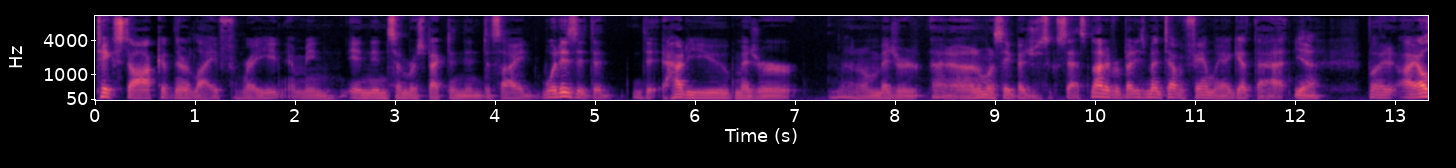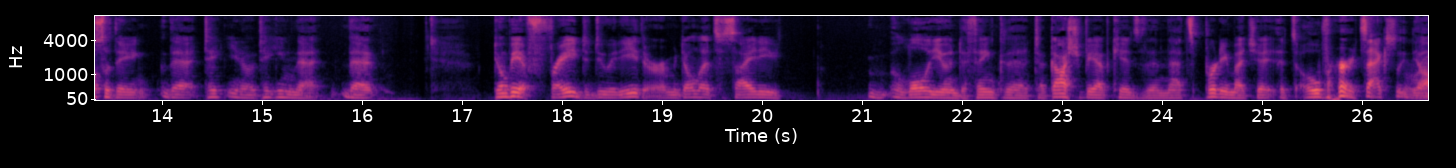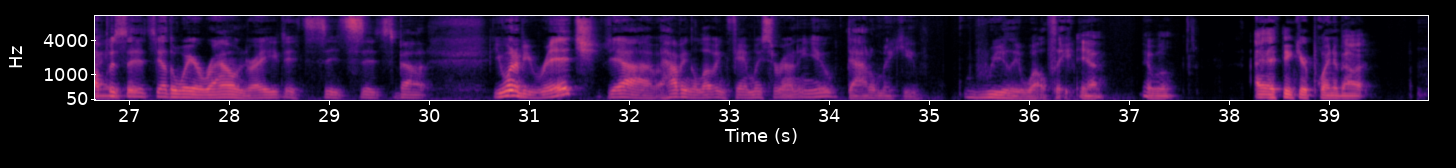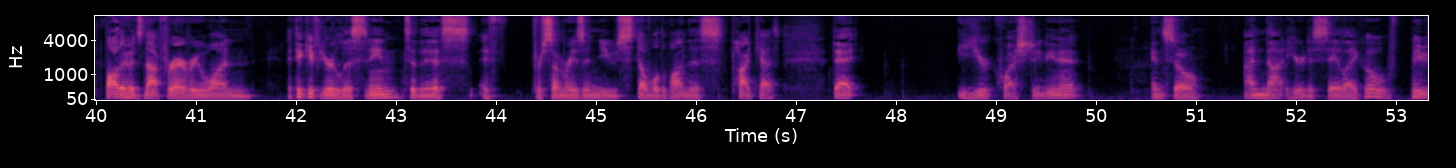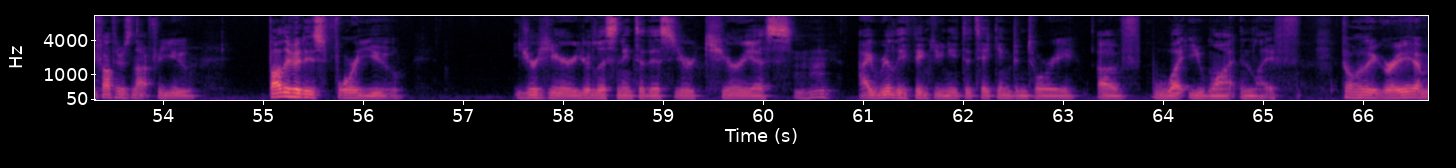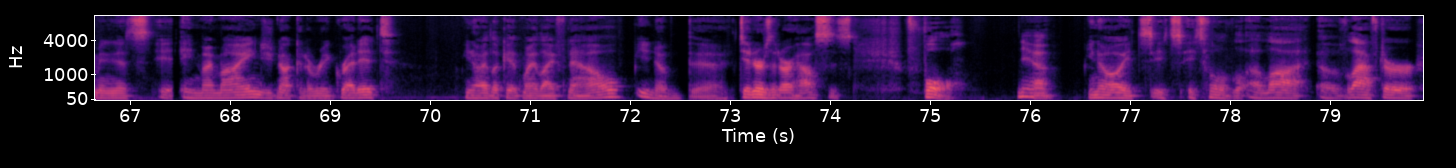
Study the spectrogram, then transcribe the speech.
take stock of their life, right? I mean, in in some respect, and then decide what is it that, that how do you measure? I don't know, measure. I don't, I don't want to say measure success. Not everybody's meant to have a family. I get that. Yeah. But I also think that take you know taking that that don't be afraid to do it either. I mean, don't let society lull you into think that uh, gosh if you have kids then that's pretty much it. It's over. It's actually the right. opposite. It's the other way around right? It's it's it's about you want to be rich? Yeah. Having a loving family surrounding you that'll make you really wealthy. Yeah it will. I, I think your point about fatherhood's not for everyone. I think if you're listening to this if for some reason you stumbled upon this podcast that you're questioning it and so I'm not here to say like, oh, maybe fatherhood is not for you. Fatherhood is for you. You're here, you're listening to this, you're curious. Mm-hmm. I really think you need to take inventory of what you want in life. Totally agree. I mean, it's it, in my mind, you're not going to regret it. You know, I look at my life now, you know, the dinners at our house is full. Yeah. You know, it's it's it's full of a lot of laughter,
